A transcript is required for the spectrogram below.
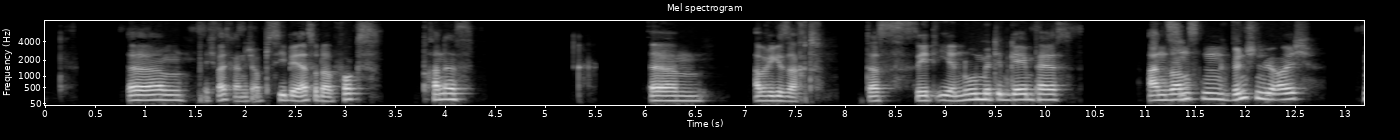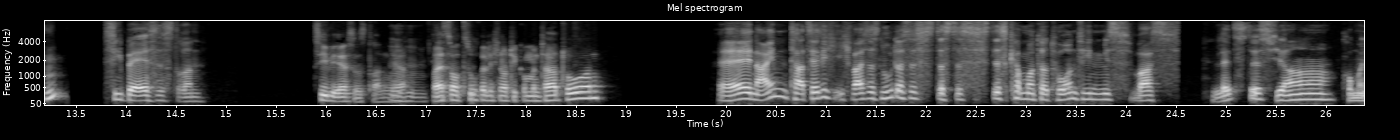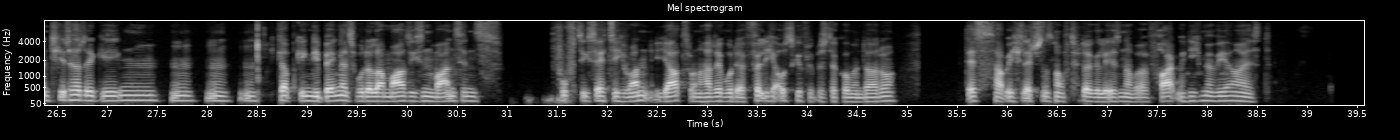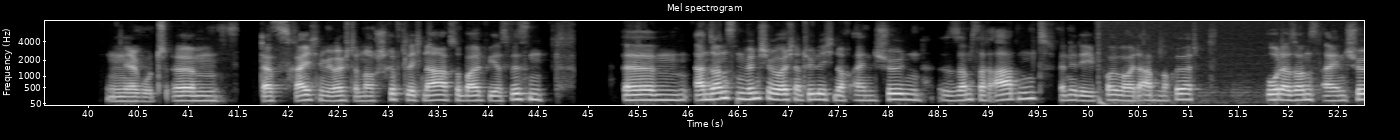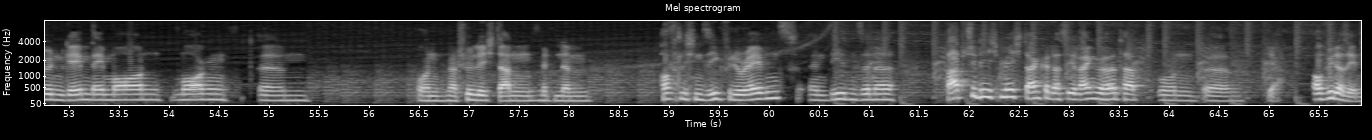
Ähm, ich weiß gar nicht, ob CBS oder Fox dran ist. Ähm, aber wie gesagt, das seht ihr nur mit dem Game Pass. Ansonsten C wünschen wir euch. Hm? CBS ist dran. CBS ist dran, ja. Mhm. Weißt du auch zufällig noch die Kommentatoren? Äh, nein, tatsächlich, ich weiß es nur, dass es dass das, das Kommentatorenteam ist, was letztes Jahr kommentiert hatte gegen, hm, hm, hm. ich glaube, gegen die Bengals, wo der Lamar diesen Wahnsinns 50, 60 Run, Yards Run hatte, wo der völlig ausgeflippt ist, der Kommentator. Das habe ich letztens noch auf Twitter gelesen, aber frag mich nicht mehr, wie er heißt. Ja gut, ähm, das reichen wir euch dann noch schriftlich nach, sobald wir es wissen. Ähm, ansonsten wünschen wir euch natürlich noch einen schönen Samstagabend, wenn ihr die Folge heute Abend noch hört. Oder sonst einen schönen Game Day morgen. morgen ähm, und natürlich dann mit einem hoffentlichen Sieg für die Ravens. In diesem Sinne verabschiede ich mich. Danke, dass ihr reingehört habt und ähm, ja, auf Wiedersehen.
